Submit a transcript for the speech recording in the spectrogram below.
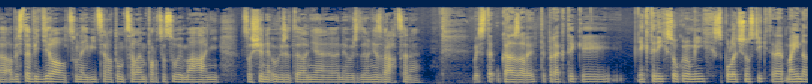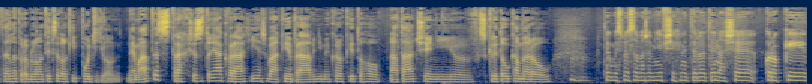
eh, abyste vydělal co nejvíce na tom celém procesu vymáhání, což je neuvěřitelně, neuvěřitelně zvrácené. Vy jste ukázali ty praktiky některých soukromých společností, které mají na téhle problematice velký podíl. Nemáte strach, že se to nějak vrátí třeba nějakými právními kroky toho natáčení skrytou kamerou? Mm-hmm. Tak my jsme samozřejmě všechny tyhle ty naše kroky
